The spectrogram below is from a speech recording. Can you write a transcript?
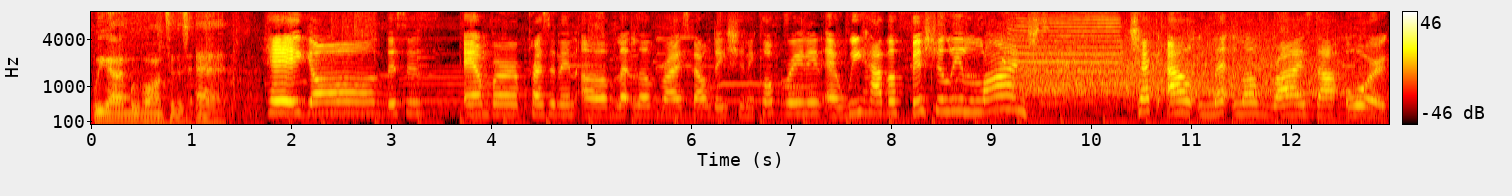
we gotta move on to this ad. Hey y'all, this is Amber, president of Let Love Rise Foundation Incorporated, and we have officially launched. Check out letloverise.org.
